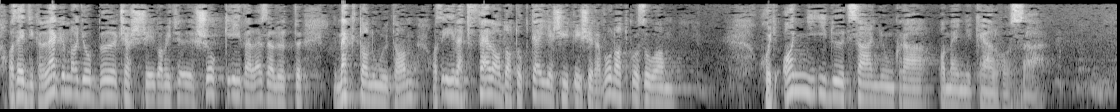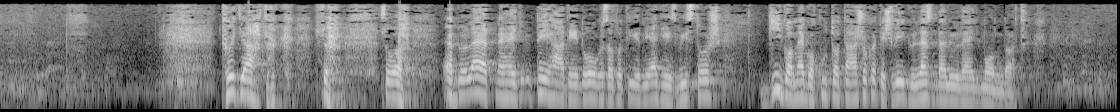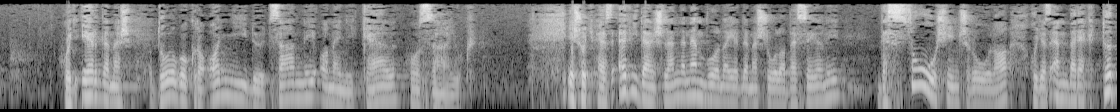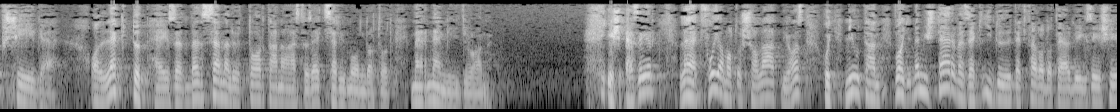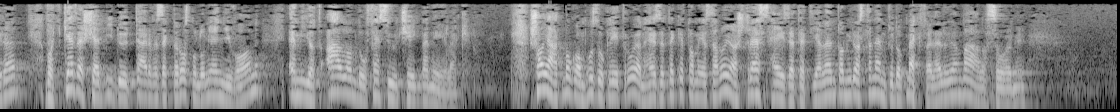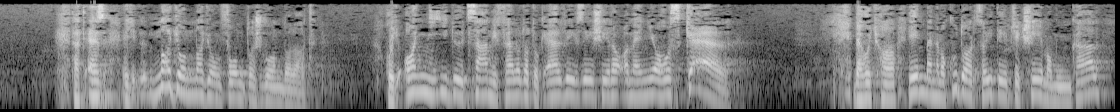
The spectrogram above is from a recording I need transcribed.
Az egyik legnagyobb bölcsesség, amit sok évvel ezelőtt megtanultam, az élet feladatok teljesítésére vonatkozóan, hogy annyi időt szálljunk rá, amennyi kell hozzá. Tudjátok, szóval ebből lehetne egy PHD dolgozatot írni egész biztos, giga meg a kutatásokat, és végül lesz belőle egy mondat. Hogy érdemes a dolgokra annyi időt szánni, amennyi kell hozzájuk. És hogyha ez evidens lenne, nem volna érdemes róla beszélni, de szó sincs róla, hogy az emberek többsége a legtöbb helyzetben szem előtt tartaná ezt az egyszerű mondatot, mert nem így van. És ezért lehet folyamatosan látni azt, hogy miután vagy nem is tervezek időt egy feladat elvégzésére, vagy kevesebb időt tervezek, mert azt mondom, ennyi van, emiatt állandó feszültségben élek. Saját magam hozok létre olyan helyzeteket, amely aztán olyan stressz helyzetet jelent, amire aztán nem tudok megfelelően válaszolni. Tehát ez egy nagyon-nagyon fontos gondolat, hogy annyi időt szállni feladatok elvégzésére, amennyi ahhoz kell. De hogyha én bennem a kudarca ítéltség séma munkál,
